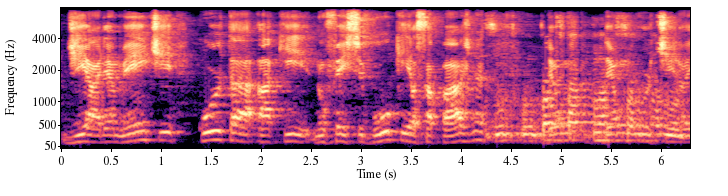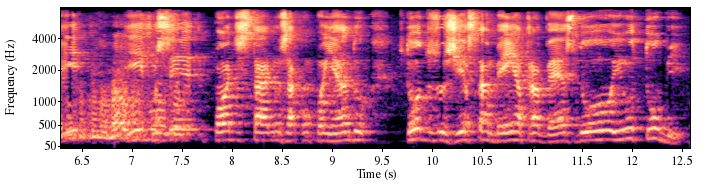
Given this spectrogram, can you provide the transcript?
diariamente, curta aqui no Facebook essa página, dê um, dê um curtir aí, e você pode estar nos acompanhando todos os dias também através do YouTube.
